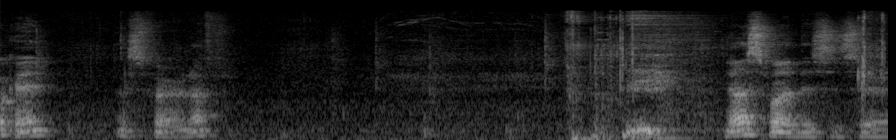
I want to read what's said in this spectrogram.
okay, that's fair enough. That's why this is here.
